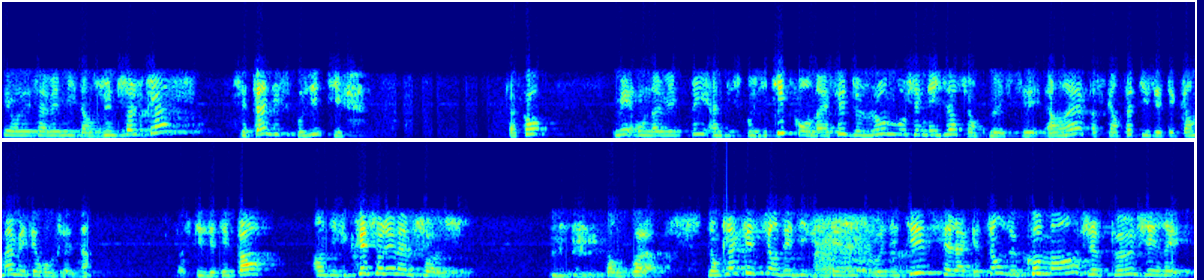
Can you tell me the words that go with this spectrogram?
et on les avait mis dans une seule classe. C'est un dispositif. D'accord? Mais on avait pris un dispositif où on avait fait de l'homogénéisation. Mais c'est un rêve parce qu'en fait, ils étaient quand même hétérogènes. Hein parce qu'ils n'étaient pas en difficulté sur les mêmes choses. Donc voilà. Donc la question des difficultés dispositifs, c'est la question de comment je peux gérer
